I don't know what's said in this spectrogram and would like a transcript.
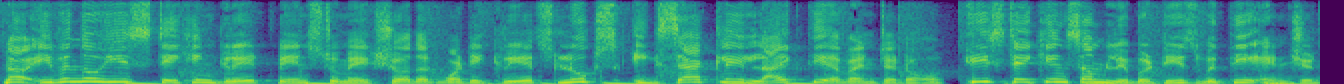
Now, even though he's taking great pains to make sure that what he creates looks exactly like the Aventador, he's taking some liberties with the engine.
